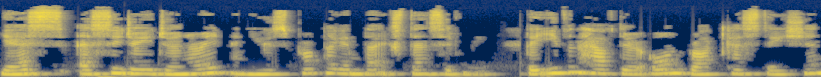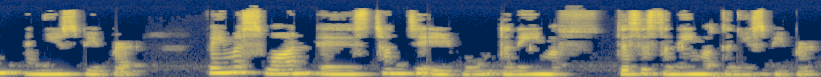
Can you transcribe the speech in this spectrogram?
Yes, SCJ generate and use propaganda extensively. They even have their own broadcast station and newspaper. Famous one is Cheonji Ilbo, the name of this is the name of the newspaper.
